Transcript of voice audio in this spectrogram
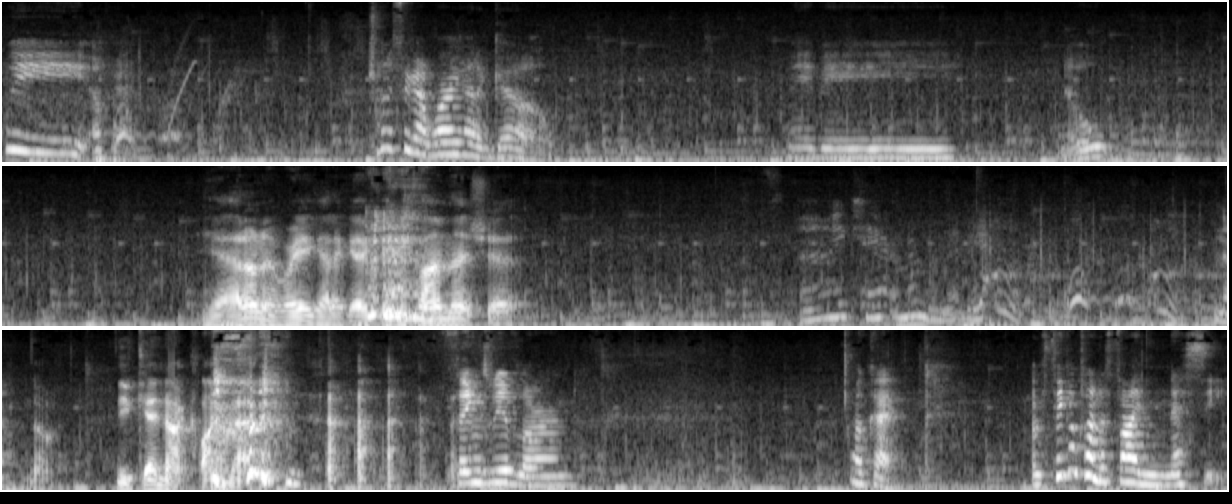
We okay. I'm trying to figure out where I gotta go. Maybe. Nope. Yeah, I don't know where you gotta go. Can you climb that shit? I can't remember. Maybe. No. No, you cannot climb that. Things we have learned. Okay. I think I'm trying to find Nessie.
